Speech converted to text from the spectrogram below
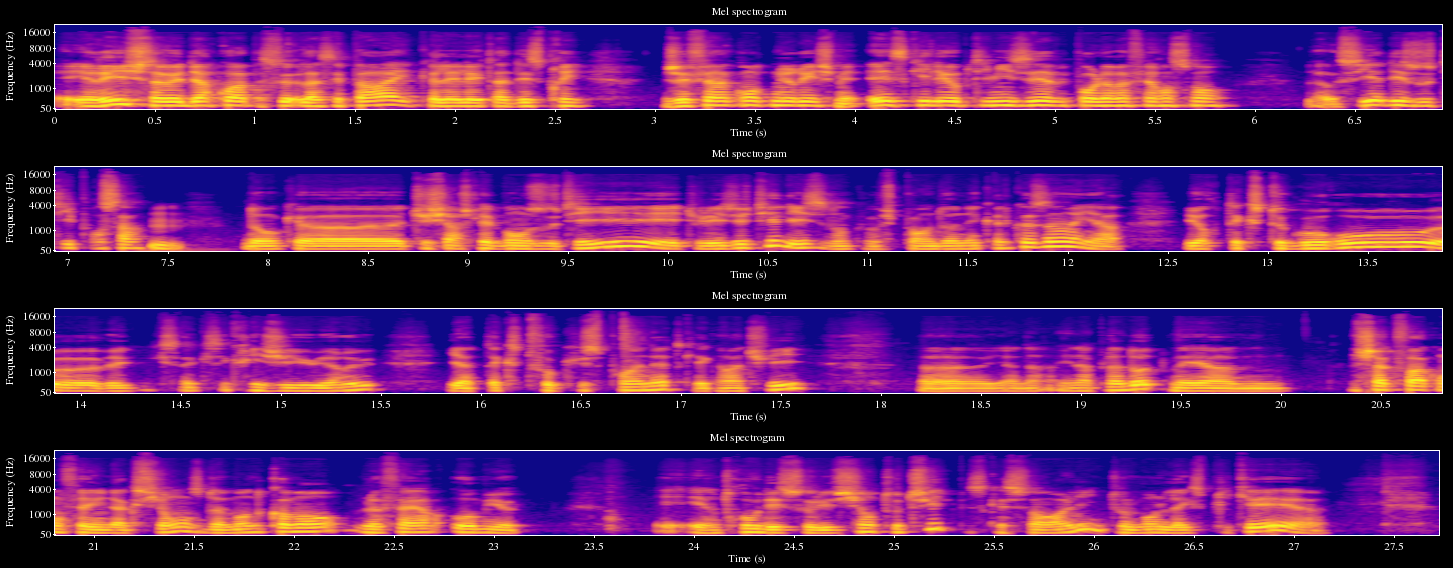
Et riche, ça veut dire quoi? Parce que là, c'est pareil. Quel est l'état d'esprit? J'ai fait un contenu riche, mais est-ce qu'il est optimisé pour le référencement? Là aussi, il y a des outils pour ça. Hmm. Donc, euh, tu cherches les bons outils et tu les utilises. Donc, je peux en donner quelques-uns. Il y a Your Text Guru, euh, qui s'écrit J-U-R-U. Il y a textfocus.net qui est gratuit. Euh, il, y en a, il y en a plein d'autres. Mais chaque fois qu'on fait une action, on se demande comment le faire au mieux. Et, et on trouve des solutions tout de suite parce qu'elles sont en ligne. Tout le monde l'a expliqué.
